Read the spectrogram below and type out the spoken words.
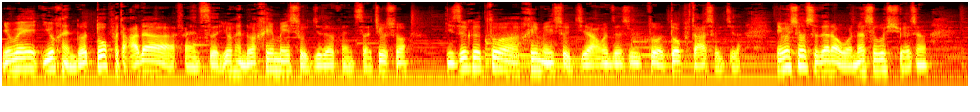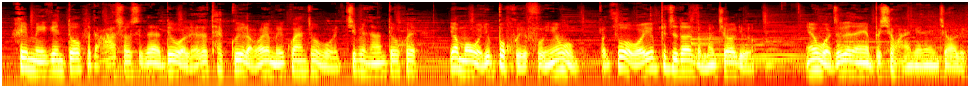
因为有很多多普达的粉丝，有很多黑莓手机的粉丝，就说你这个做黑莓手机啊，或者是做多普达手机的。因为说实在的，我那时候学生，黑莓跟多普达，说实在的对我来说太贵了，我也没关注，我基本上都会，要么我就不回复，因为我不做，我又不知道怎么交流，因为我这个人也不喜欢跟人交流，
